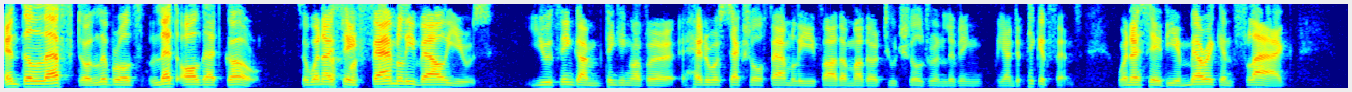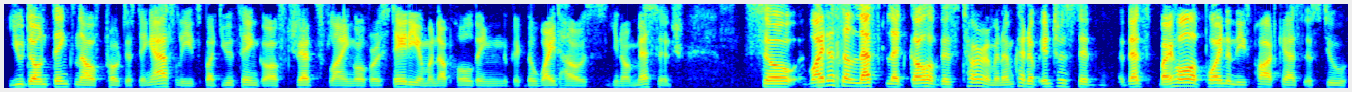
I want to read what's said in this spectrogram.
and the left or liberals let all that go. So when That's I say what... family values, you think I'm thinking of a heterosexual family, father, mother, two children living behind a picket fence. When I say the American flag, you don't think now of protesting athletes, but you think of jets flying over a stadium and upholding the, the White House, you know, message. So why does the left let go of this term? And I'm kind of interested. That's my whole point in these podcasts is to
